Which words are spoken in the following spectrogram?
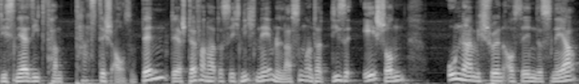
die Snare sieht fantastisch aus. Denn der Stefan hat es sich nicht nehmen lassen und hat diese eh schon unheimlich schön aussehende Snare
